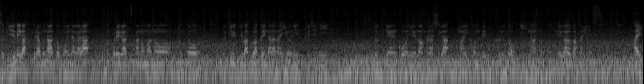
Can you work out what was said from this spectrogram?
ちょっと夢が膨らむなと思いながらこれがつかの間の本当ウキウキワクワクにならないように無事に物件購入の話が舞い込んでくるといいなと願うばかりです。はい。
